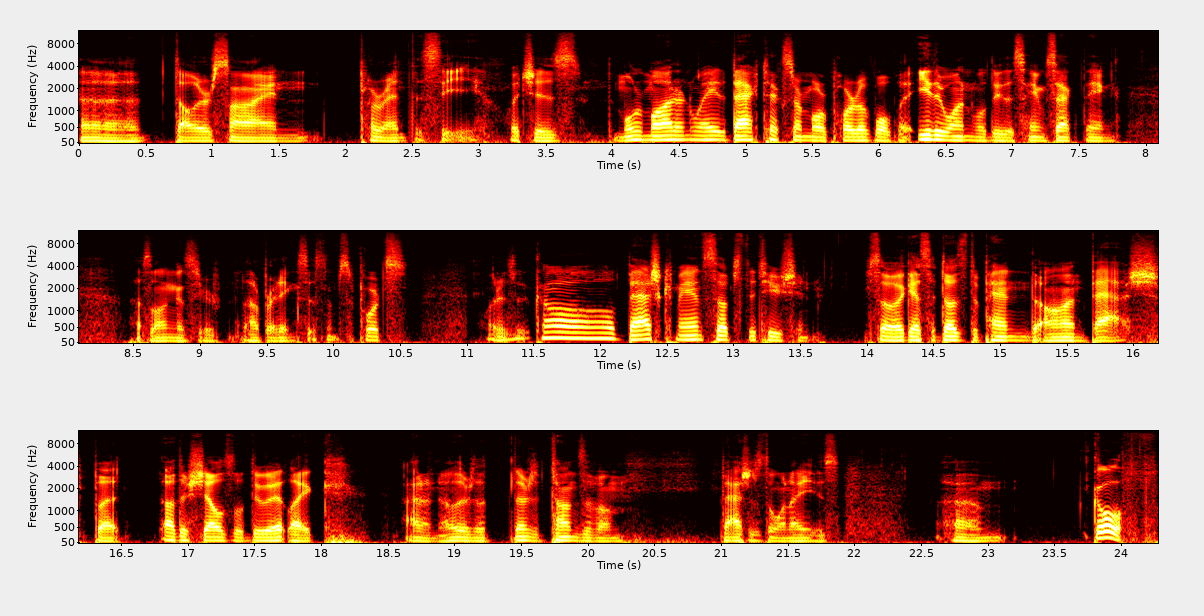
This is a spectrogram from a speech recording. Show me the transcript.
uh, dollar sign parenthesis, which is the more modern way. The backticks are more portable, but either one will do the same exact thing as long as your operating system supports, what is it called? Bash command substitution. So I guess it does depend on bash, but other shells will do it like, I don't know, there's a there's a tons of them. Bash is the one I use. Um, Gulf.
